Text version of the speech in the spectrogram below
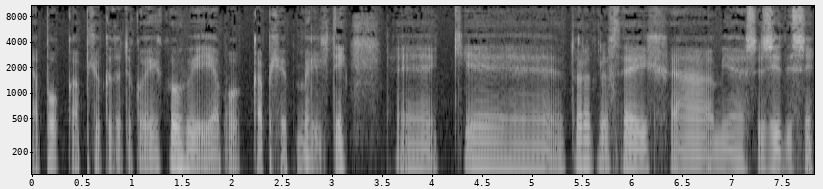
από κάποιο εκδοτικό οίκο ή από κάποιο επιμελητή. Ε, και τώρα τελευταία είχα μια συζήτηση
